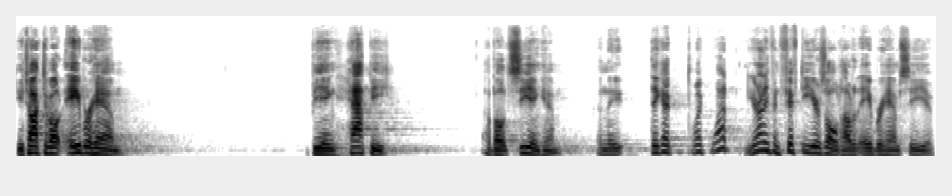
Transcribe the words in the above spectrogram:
He talked about Abraham being happy about seeing him. And they, they got like, What? You're not even 50 years old. How did Abraham see you?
